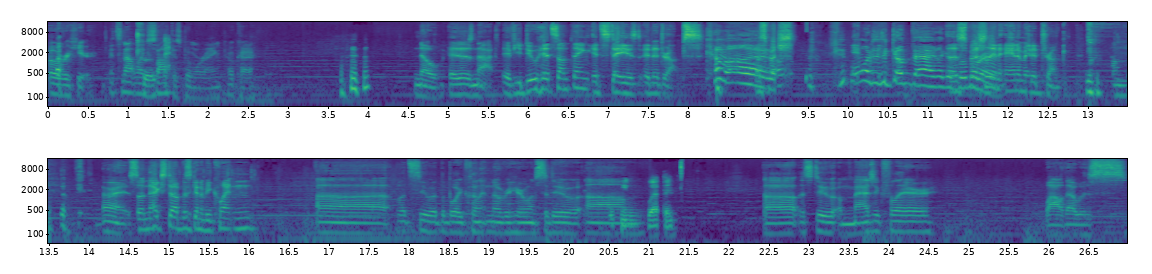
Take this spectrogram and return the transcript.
over here. It's not like True. Sokka's boomerang. Okay. No, it is not. If you do hit something, it stays and it drops. Come on! Especially, I wanted to come back like a especially an animated trunk. Um, all right, so next up is gonna be Quentin. Uh, let's see what the boy Clinton over here wants to do. Um, weapon. uh, let's do a magic flare. Wow, that was.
